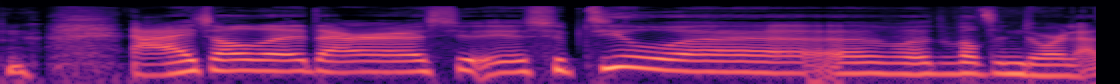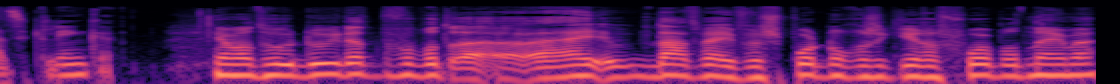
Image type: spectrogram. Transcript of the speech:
nou, hij zal daar subtiel wat in door laten klinken. Ja, want hoe doe je dat bijvoorbeeld? hij, laten we even sport nog eens een keer als voorbeeld nemen.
